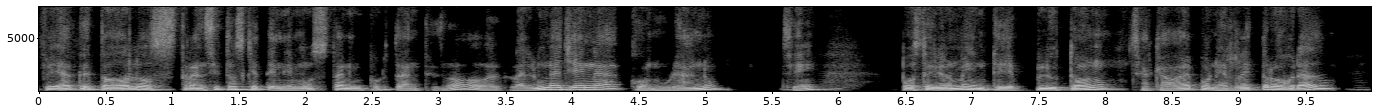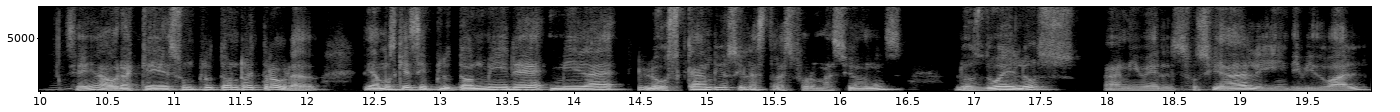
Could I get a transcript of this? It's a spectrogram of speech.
fíjate todos los tránsitos que tenemos tan importantes, ¿no? La luna llena con Urano, ¿sí? Posteriormente, Plutón se acaba de poner retrógrado, ¿sí? Ahora, ¿qué es un Plutón retrógrado? Digamos que si Plutón mire, mida los cambios y las transformaciones, los duelos a nivel social e individual,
